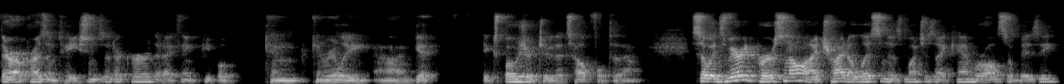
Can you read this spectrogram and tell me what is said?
there are presentations that occur that I think people can can really uh, get exposure to that's helpful to them. So it's very personal. I try to listen as much as I can. We're all so busy,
